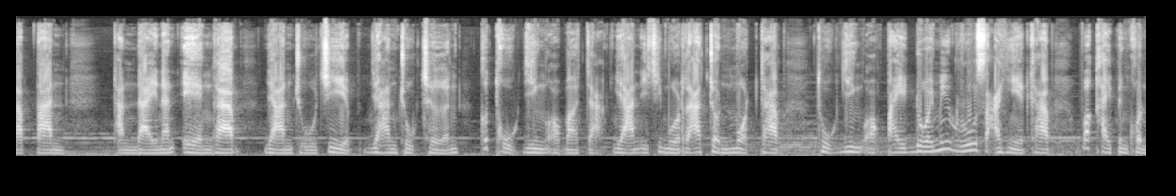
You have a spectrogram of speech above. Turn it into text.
กัปตัน ทันใดนั้นเองครับ ยานชูชีพ ยานฉุกเฉิน ก็ถูกยิงออกมาจากยานอิชิมุระจนหมดครับ ถูกยิงออกไปโดยไม่รู้สาเหตุครับ ว่าใครเป็นคน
